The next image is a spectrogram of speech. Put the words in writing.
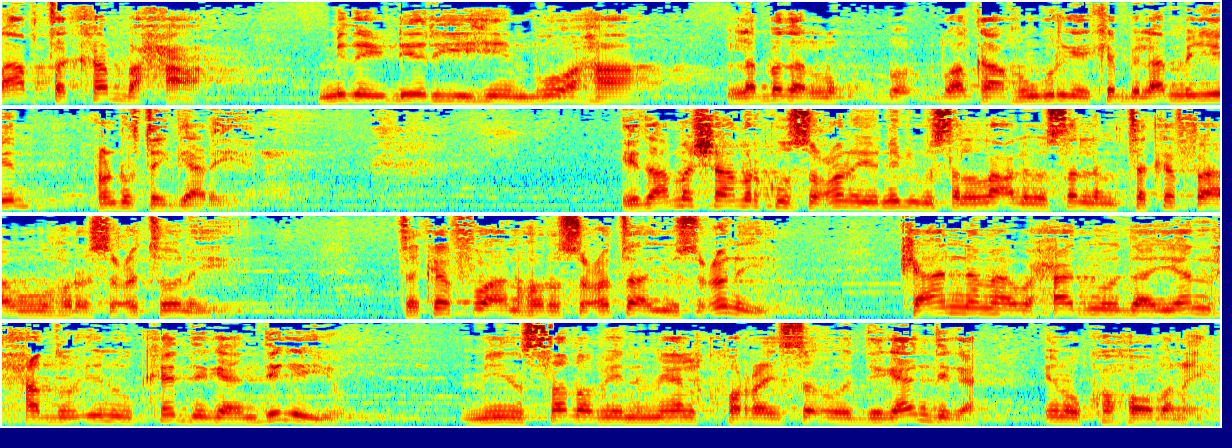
laabta ka baxa miday dheer yihiin buu ahaa labada halkaa hungurigay ka bilaabmayeen xundhurtay gaadhayeen. Idaamashaa markuu soconayo nebigu sala allah aleh wasalam takafa'a wuu hore socotoonayey. Takafu'an hore socoto ayuu soconayey. Ka'annamaa waxaad mooddaa yanxadu inuu ka degaandegayo min sababin meel koraysa oo degaandega inuu ka hoobanayo.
